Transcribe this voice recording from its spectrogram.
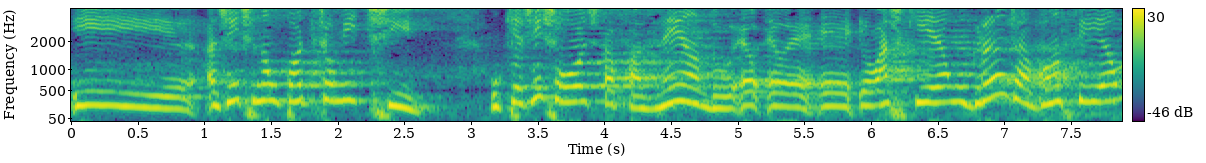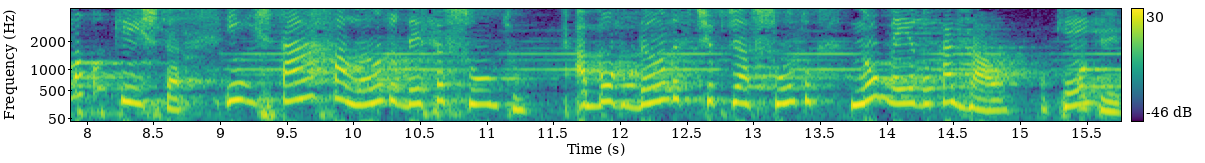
e a gente não pode se omitir o que a gente hoje está fazendo, é, é, é, eu acho que é um grande avanço e é uma conquista em estar falando desse assunto, abordando esse tipo de assunto no meio do casal, ok? Ok.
